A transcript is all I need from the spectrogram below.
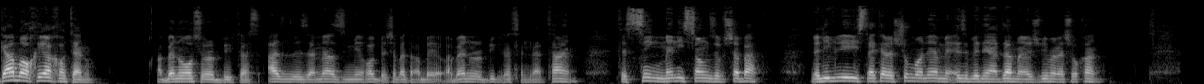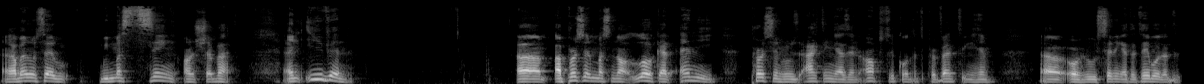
Rabbeinu also rebuked us. As Rabbeinu rebuked us in that time to sing many songs of Shabbat. And Rabbeinu said, we must sing on Shabbat. And even um, a person must not look at any person who's acting as an obstacle that's preventing him, uh, or who's sitting at the table that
